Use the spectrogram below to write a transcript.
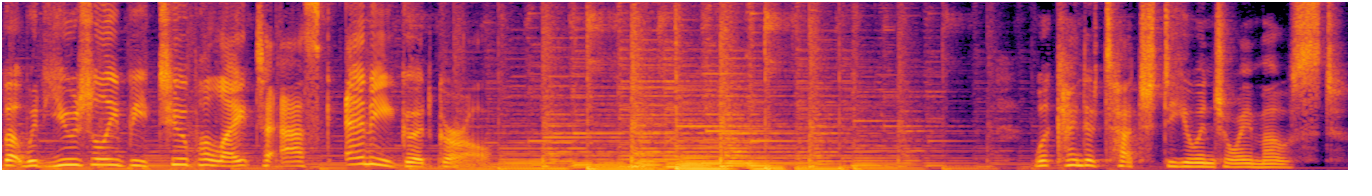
but would usually be too polite to ask any good girl. What kind of touch do you enjoy most?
